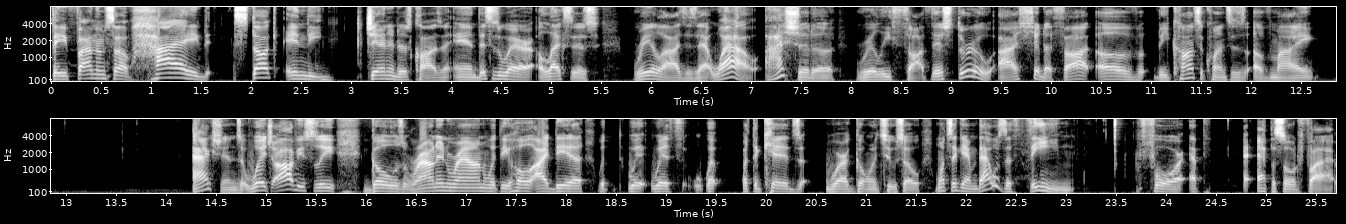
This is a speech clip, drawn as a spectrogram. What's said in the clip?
They find themselves hide stuck in the janitor's closet, and this is where Alexis realizes that wow, I should have really thought this through. I should have thought of the consequences of my actions, which obviously goes round and round with the whole idea with with with what what the kids were going to. So once again, that was a theme for ep- episode five.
